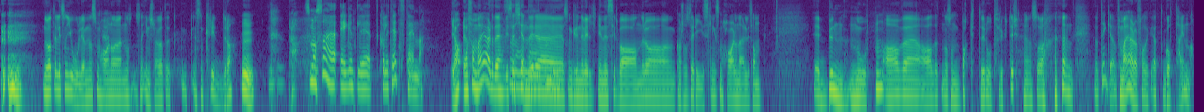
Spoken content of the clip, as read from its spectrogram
Noe at det er litt sånn jordlig, men som har noe, noe sånn innslag at det er nesten krydra. Mm. Som også er egentlig et kvalitetstegn, da. Ja, ja, for meg er det det. Hvis jeg kjenner eh, eh, sånn Grüner Veltliner, Silvaner og kanskje også Riesling som har den der litt sånn eh, bunnnoten av, eh, av det, noen sånn bakte rotfrukter. Eh, Så da tenker jeg, for meg er det i hvert fall et godt tegn, da.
